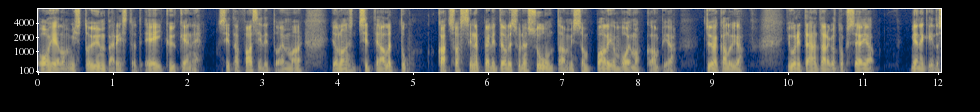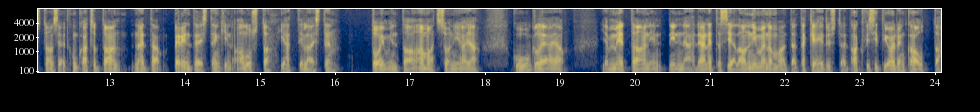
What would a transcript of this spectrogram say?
ohjelmistoympäristöt ei kykene sitä fasilitoimaan, jolloin sitten alettu katsoa sinne peliteollisuuden suuntaan, missä on paljon voimakkaampia työkaluja juuri tähän tarkoitukseen. Ja mielenkiintoista on se, että kun katsotaan näitä perinteistenkin alusta jättiläisten toimintaa, Amazonia ja Googlea ja, ja Metaa, niin, niin nähdään, että siellä on nimenomaan tätä kehitystä, että akvisitioiden kautta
